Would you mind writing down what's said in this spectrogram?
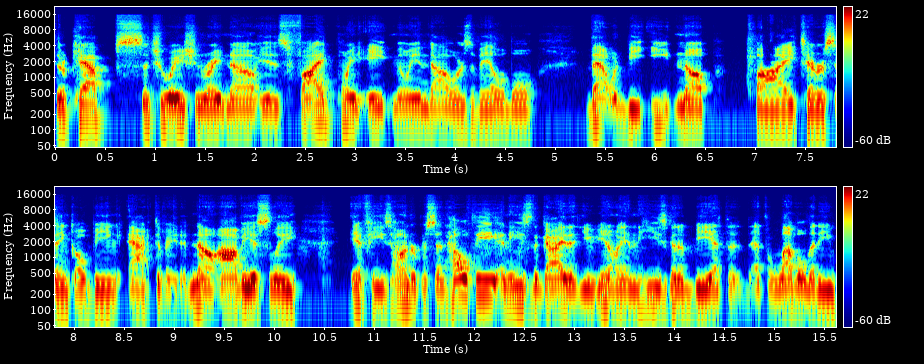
Their cap situation right now is five point eight million dollars available. That would be eaten up by Tarasenko being activated. Now, obviously, if he's 100% healthy and he's the guy that you you know and he's going to be at the at the level that he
